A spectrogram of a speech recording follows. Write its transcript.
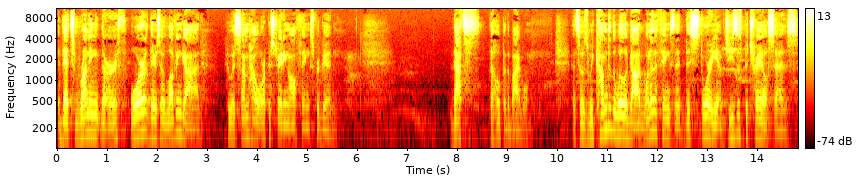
that's running the earth, or there's a loving God who is somehow orchestrating all things for good. That's the hope of the Bible. And so, as we come to the will of God, one of the things that this story of Jesus' betrayal says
